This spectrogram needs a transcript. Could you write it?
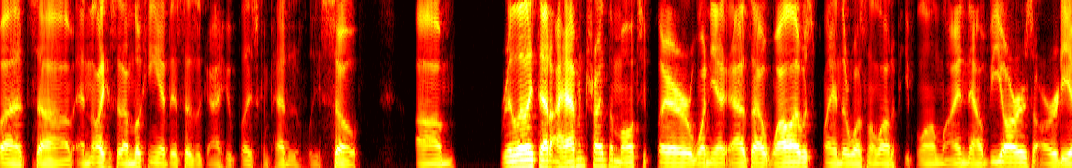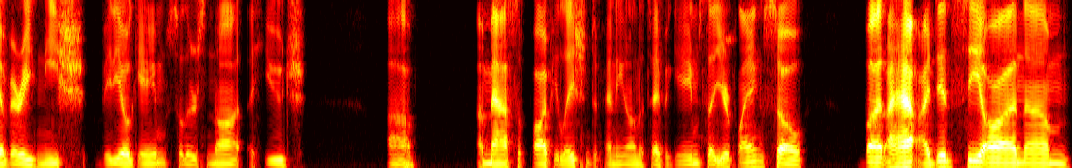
but um, and like I said, I'm looking at this as a guy who plays competitively. So, um, really like that. I haven't tried the multiplayer one yet. As I while I was playing, there wasn't a lot of people online. Now VR is already a very niche video game, so there's not a huge, uh, a massive population depending on the type of games that you're playing. So, but I ha- I did see on um,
